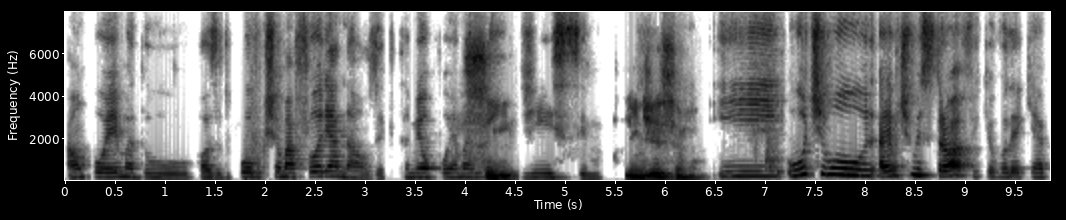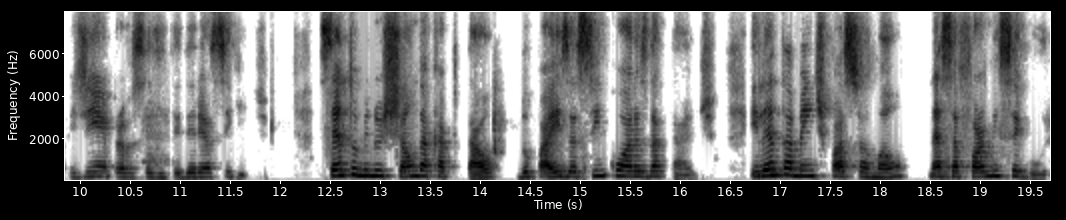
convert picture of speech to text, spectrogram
a um poema do Rosa do Povo que chama A Flor e a Náusea, que também é um poema Sim. lindíssimo. Lindíssimo. E o último, a última estrofe que eu vou ler aqui rapidinho para vocês entenderem é a seguinte: Sento-me no chão da capital do país às cinco horas da tarde e lentamente passo a mão nessa forma insegura.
